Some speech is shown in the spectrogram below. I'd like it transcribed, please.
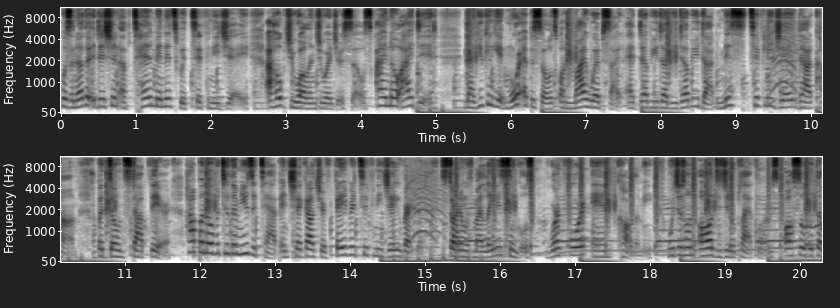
Was another edition of 10 Minutes with Tiffany J. I hoped you all enjoyed yourselves. I know I did. Now you can get more episodes on my website at www.misstiffanyj.com. But don't stop there. Hop on over to the music tab and check out your favorite Tiffany J record, starting with my latest singles, Work For It and Calling Me, which is on all digital platforms. Also with a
